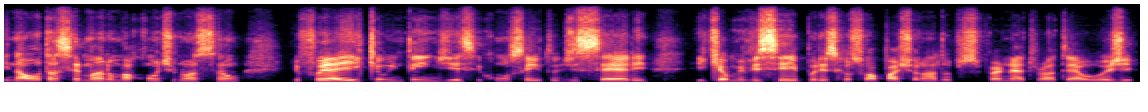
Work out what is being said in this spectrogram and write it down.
e na outra semana uma continuação, e foi aí que eu entendi esse conceito de série e que eu me viciei, por isso que eu sou apaixonado por Supernatural até hoje,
